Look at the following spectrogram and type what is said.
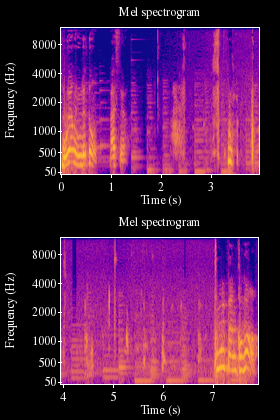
모양은 있는데도 맛있어요. 통밀빵 커서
